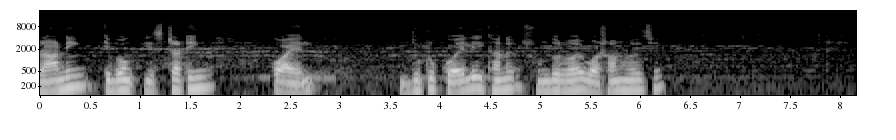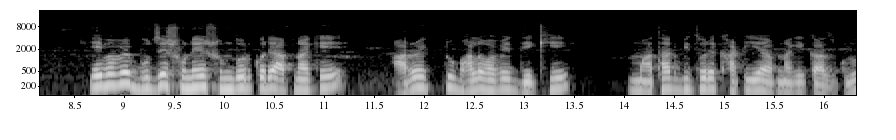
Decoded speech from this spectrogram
রানিং এবং স্টার্টিং কয়েল দুটো কয়েলই এখানে সুন্দরভাবে বসানো হয়েছে। এইভাবে বুঝে শুনে সুন্দর করে আপনাকে আরও একটু ভালোভাবে দেখে মাথার ভিতরে খাটিয়ে আপনাকে কাজগুলো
